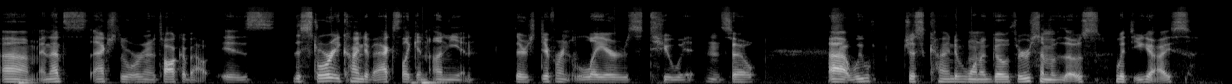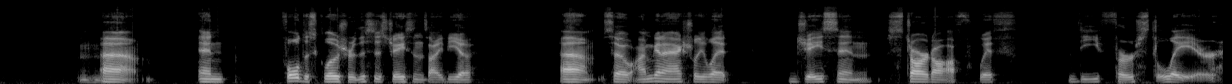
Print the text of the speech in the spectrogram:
um, and that's actually what we're going to talk about. Is the story kind of acts like an onion? There's different layers to it, and so uh, we just kind of want to go through some of those with you guys. Mhm. Um, and full disclosure, this is Jason's idea. Um, so I'm gonna actually let Jason start off with the first layer.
